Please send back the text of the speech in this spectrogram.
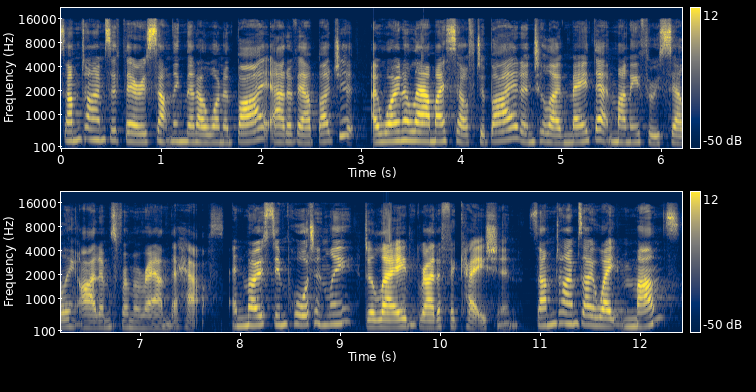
Sometimes, if there is something that I want to buy out of our budget, I won't allow myself to buy it until I've made that money through selling items from around the house. And most importantly, delayed gratification. Sometimes I wait months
